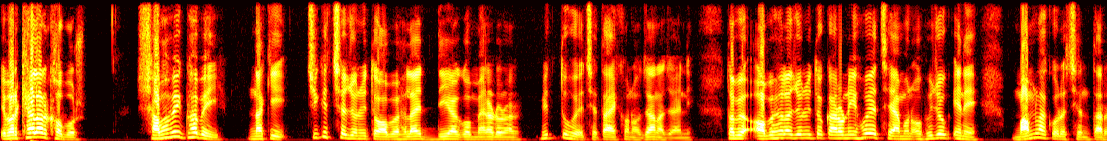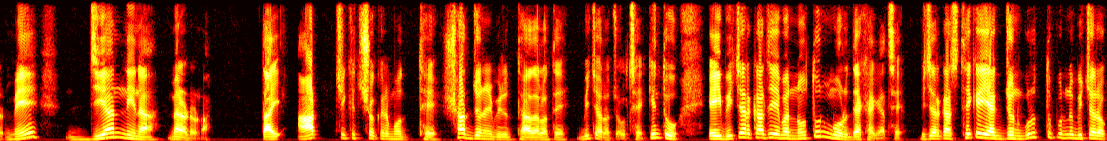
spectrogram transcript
এবার খেলার খবর। স্বাভাবিকভাবেই নাকি চিকিৎসাজনিত অবহেলায় ডিয়াগো ম্যারাডোনার মৃত্যু হয়েছে তা এখনও জানা যায়নি। তবে অবহেলাজনিত কারণেই হয়েছে এমন অভিযোগ এনে মামলা করেছেন তার মেয়ে জিয়ান্নিনা ম্যারাডোনা। তাই আট চিকিৎসকের মধ্যে সাতজনের বিরুদ্ধে আদালতে বিচারও চলছে। কিন্তু এই বিচার কাজে এবার নতুন মোড় দেখা গেছে। বিচার কাজ থেকেই একজন গুরুত্বপূর্ণ বিচারক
